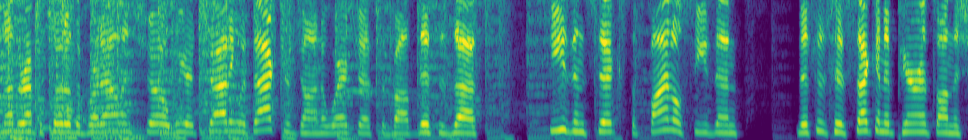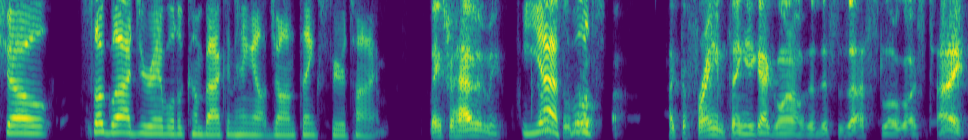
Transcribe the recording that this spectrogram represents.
Another episode of the Brett Allan Show. We are chatting with actor Jon Huertas about This Is Us, season six, the final season. This is his second appearance on the show. So glad you're able to come back and hang out, John. Thanks for your time. Thanks for having me. Yes, like well, little- it's like the frame thing you got going on with it. This is us logo. It's tight.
